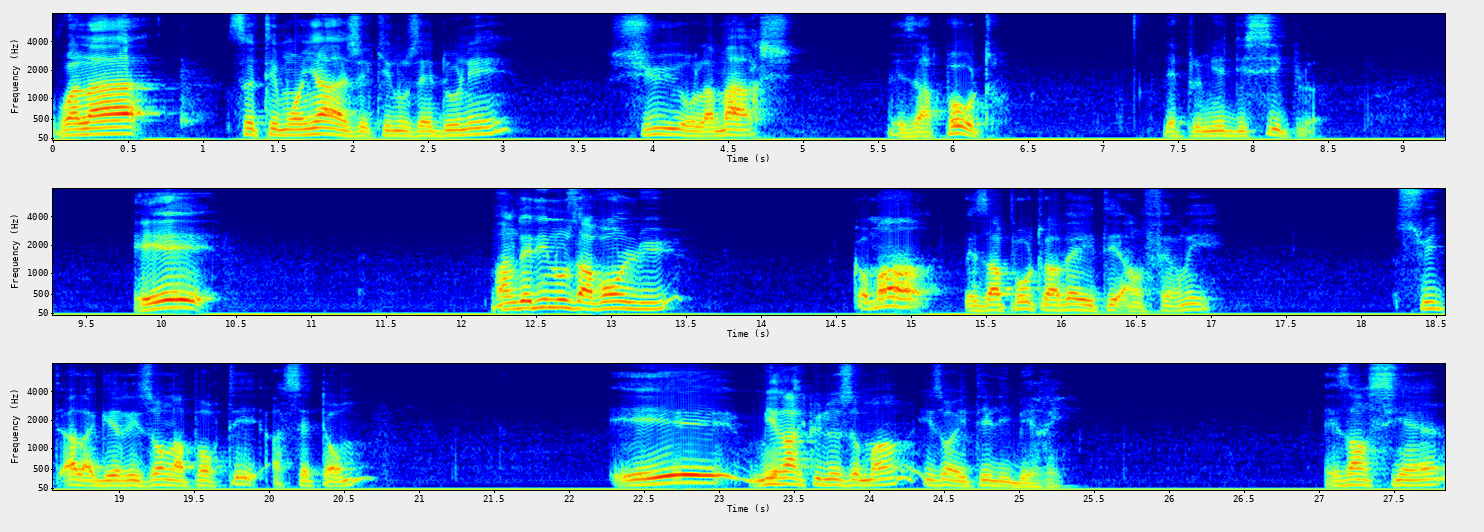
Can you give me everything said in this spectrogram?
Voilà ce témoignage qui nous est donné sur la marche des apôtres, des premiers disciples. Et vendredi, nous avons lu comment les apôtres avaient été enfermés suite à la guérison apportée à cet homme. Et miraculeusement, ils ont été libérés. Les anciens,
